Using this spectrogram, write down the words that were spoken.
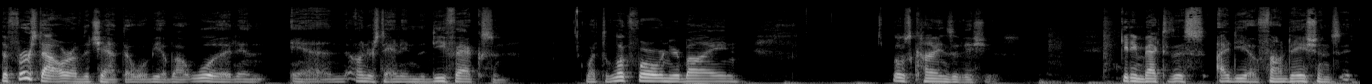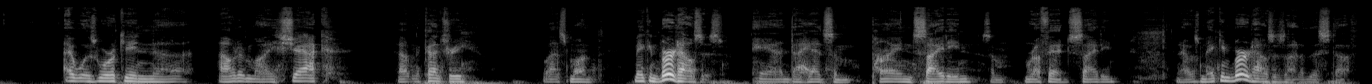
The first hour of the chat though will be about wood and and understanding the defects and what to look for when you're buying those kinds of issues. Getting back to this idea of foundations, I was working uh, out in my shack out in the country last month making birdhouses and I had some pine siding, some rough edge siding, and I was making birdhouses out of this stuff.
